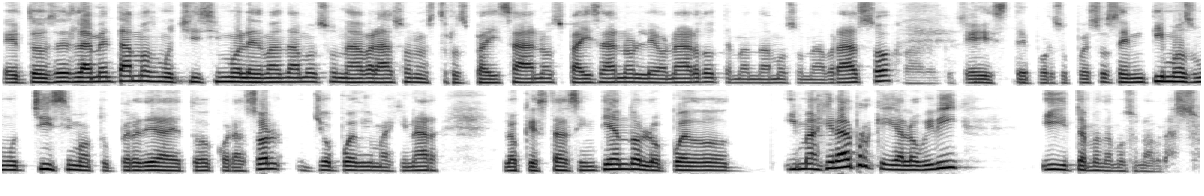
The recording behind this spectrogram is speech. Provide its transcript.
Entonces, lamentamos muchísimo, les mandamos un abrazo a nuestros paisanos. Paisano Leonardo, te mandamos un abrazo. Claro que sí. Este, por supuesto, sentimos muchísimo tu pérdida de todo corazón. Yo puedo imaginar lo que estás sintiendo, lo puedo imaginar porque ya lo viví y te mandamos un abrazo.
